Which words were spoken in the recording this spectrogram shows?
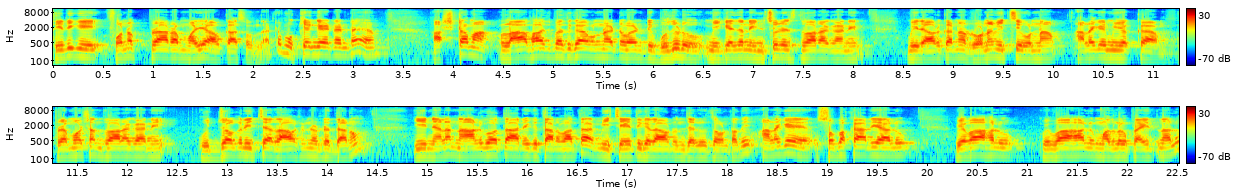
తిరిగి పునఃప్రారంభం అయ్యే అవకాశం ఉంది. అంటే ముఖ్యంగా ఏంటంటే అష్టమ లాభాధిపతిగా ఉన్నటువంటి బుధుడు మీకు ఏదైనా ఇన్సూరెన్స్ ద్వారా కానీ మీరు ఎవరికైనా రుణం ఇచ్చి ఉన్నా అలాగే మీ యొక్క ప్రమోషన్ ద్వారా కానీ ఉద్యోగరీత్యా రావాల్సినటువంటి ధనం ఈ నెల నాలుగో తారీఖు తర్వాత మీ చేతికి రావడం జరుగుతూ ఉంటుంది. అలాగే శుభకార్యాలు వివాహాలు వివాహాలు మొదలగు ప్రయత్నాలు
